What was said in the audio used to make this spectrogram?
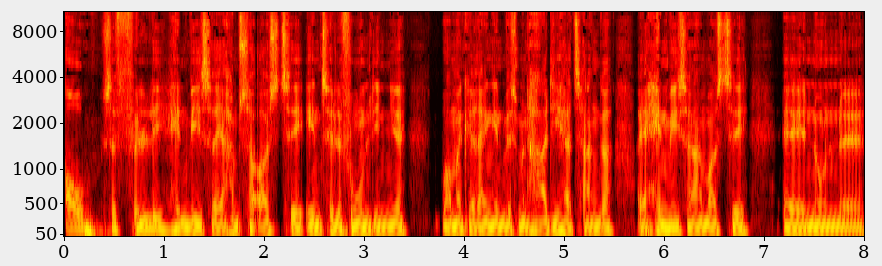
Og selvfølgelig henviser jeg ham så også til en telefonlinje, hvor man kan ringe ind, hvis man har de her tanker. Og jeg henviser ham også til øh, nogle øh,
